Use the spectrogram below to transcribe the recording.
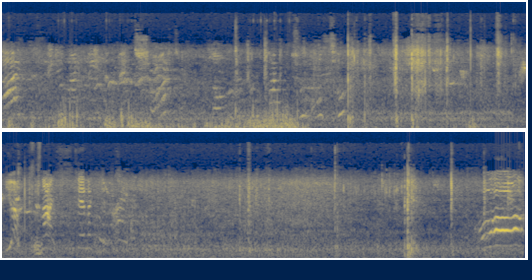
Guys, this video might be a bit short, so we're going to do part two also. Yeah, nice. Then I can- Oh!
